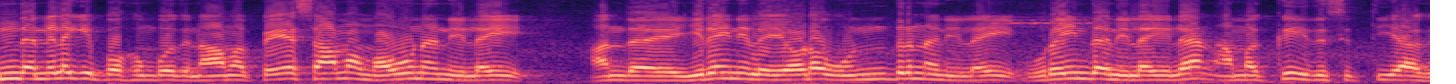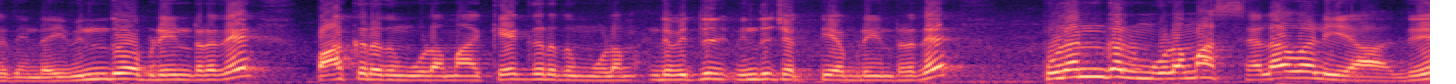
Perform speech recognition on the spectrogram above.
இந்த நிலைக்கு போகும்போது நாம பேசாம மௌன நிலை அந்த இறைநிலையோட ஒன்றுன நிலை உறைந்த நிலையில நமக்கு இது சித்தியாகுது. இந்த விந்து அப்படின்றதே பார்க்கறது மூலமா கேட்கறது மூலம் இந்த வித்து விந்து சக்தி அப்படின்றது புலன்கள் மூலமா செலவழியாது.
